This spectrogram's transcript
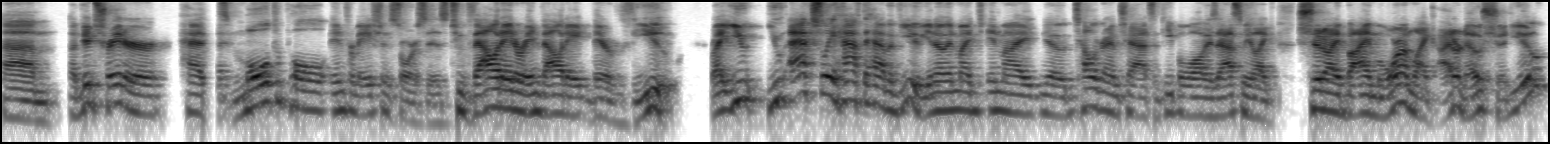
Um, a good trader has multiple information sources to validate or invalidate their view right you you actually have to have a view you know in my in my you know telegram chats and people always ask me like should i buy more i'm like i don't know should you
